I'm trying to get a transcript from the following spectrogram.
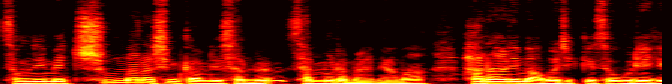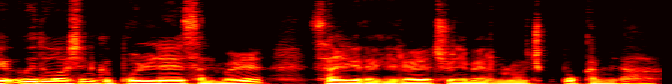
성령님의 충만하심 가운데 삶, 삶으로 말미암아 하나님 아버지께서 우리에게 의도하신 그 본래의 삶을 살게 되기를 주님의 이름으로 축복합니다.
